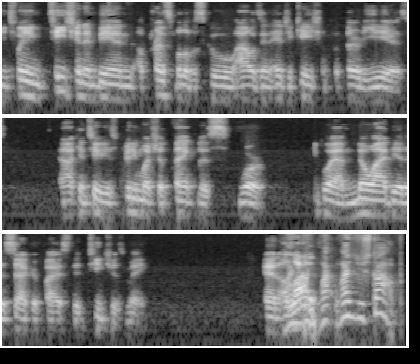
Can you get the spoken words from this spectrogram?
between teaching and being a principal of a school. I was in education for thirty years, and I can tell you, it's pretty much a thankless work. People have no idea the sacrifice that teachers make. And a why, lot. Of, why, why did you stop?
